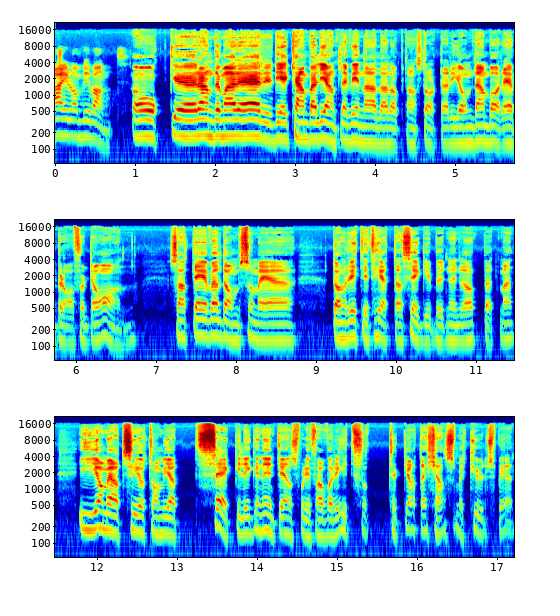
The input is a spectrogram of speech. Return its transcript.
Iron Vivant. Och eh, Randemar R, det kan väl egentligen vinna alla lopp den startar i om den bara är bra för dagen. Så att det är väl de som är de riktigt heta segerbuden i loppet. Men i och med att Sio Tom Jet säkerligen inte ens blir favorit så tycker jag att det känns som ett kul spel.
